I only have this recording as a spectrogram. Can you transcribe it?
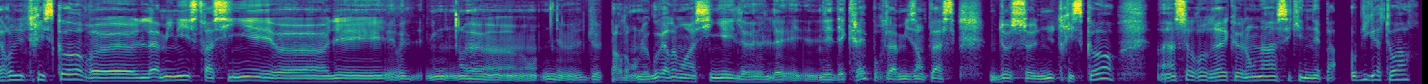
Alors Nutri-Score, euh, la ministre a signé euh, les, euh, pardon, le gouvernement a signé les, décrets pour la mise en place de ce Nutri-Score. Un seul regret que l'on a, c'est qu'il n'est pas obligatoire,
